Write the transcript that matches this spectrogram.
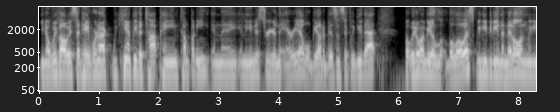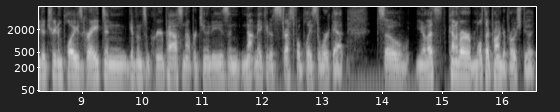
you know we've always said hey we're not we can't be the top paying company in the in the industry or in the area. We'll be out of business if we do that but we don't want to be the, lowest. We need to be in the middle and we need to treat employees great and give them some career paths and opportunities and not make it a stressful place to work at. So you know that's kind of our multi-pronged approach to it.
